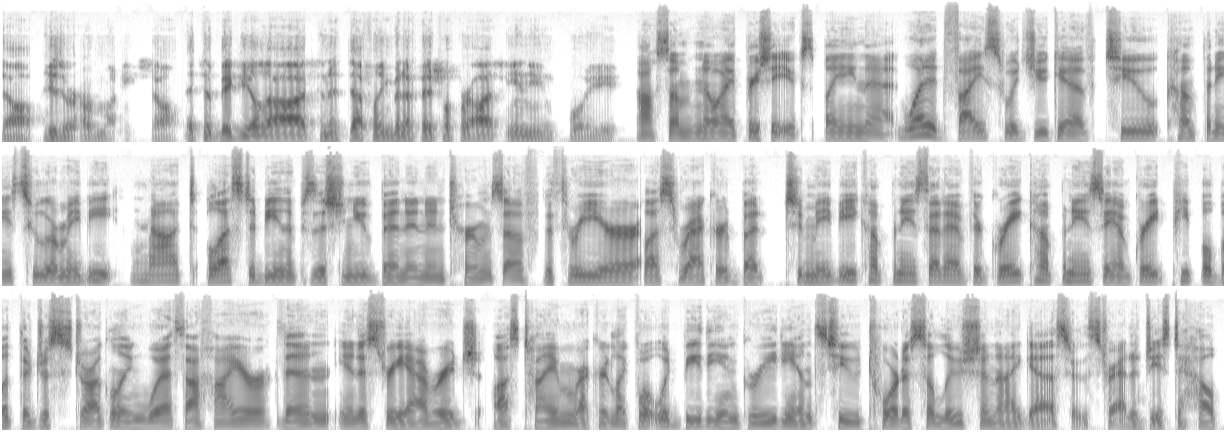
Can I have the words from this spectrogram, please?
So his or her money. So it's a big deal to us and it's definitely beneficial for us and the employee. Awesome. No, I appreciate you explaining that. What advice would you give to companies who are maybe not blessed to be in the position you've been in in terms of the three year year plus record, but to maybe companies that have, they're great companies, they have great people, but they're just struggling with a higher than industry average lost time record? Like, what would be the ingredients to toward a solution, I guess, or the strategies to help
